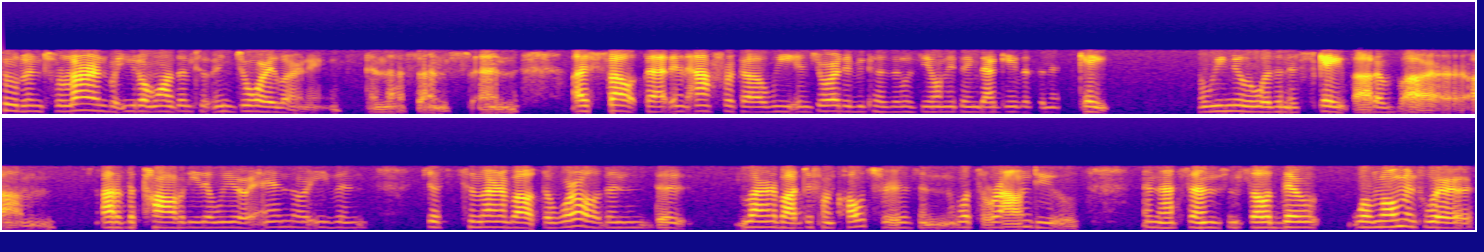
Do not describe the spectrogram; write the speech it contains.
children to learn, but you don't want them to enjoy learning in that sense. And I felt that in Africa we enjoyed it because it was the only thing that gave us an escape. We knew it was an escape out of our um out of the poverty that we were in or even just to learn about the world and the learn about different cultures and what's around you in that sense. And so there were moments where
